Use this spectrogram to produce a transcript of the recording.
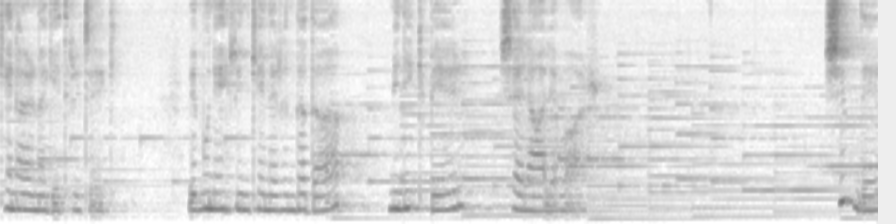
kenarına getirecek. Ve bu nehrin kenarında da minik bir şelale var. Şimdi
